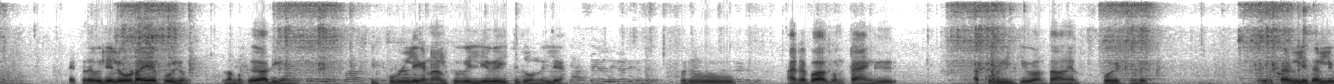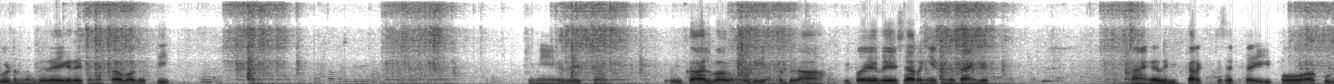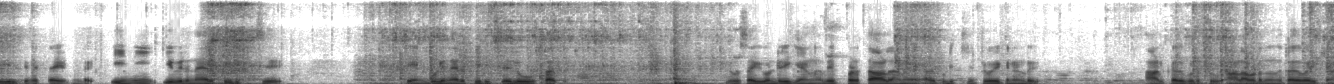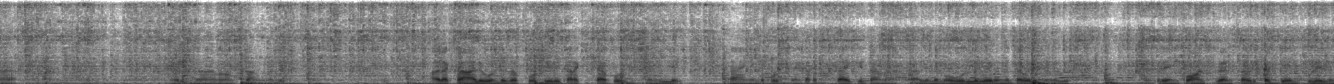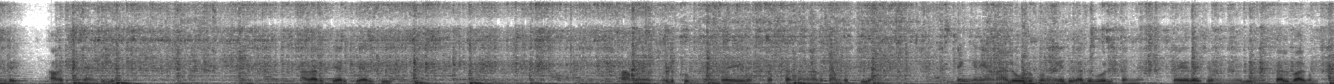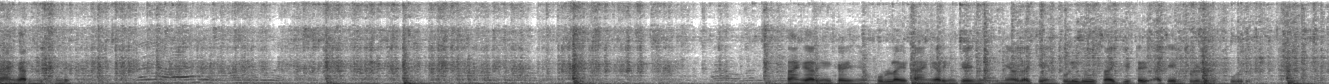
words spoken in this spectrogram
എത്ര വലിയ ലോഡായാൽ പോലും നമുക്ക് അധികം ഈ പുള്ളി ആൾക്ക് വലിയ വെയിറ്റ് തോന്നില്ല. ഒരു അരഭാഗം ടാങ്ക് ആ കുഴിക്ക് താഴെ പോയിട്ടുണ്ട്. തള്ളി തള്ളി വിടുന്നുണ്ട്. ഏകദേശം മുക്കാ ഭാഗത്തി. പിന്നെ ഏകദേശം ഒരു കാൽഭാഗം കൂടി അങ്ങോട്ട് ആ ഇപ്പൊ ഏകദേശം ഇറങ്ങിയിട്ടുണ്ട് ടാങ്ക് ടാങ്ക് അതിൽ കറക്റ്റ് സെറ്റായി ഇപ്പോ ആ കുഴിയിലേക്ക് സെറ്റ് ആയിട്ടുണ്ട്. ഇനി ഇവർ നേരെ തിരിച്ച് ചെയിൻ പുള്ളി നേരെ തിരിച്ച് ലൂസാക്കും ലൂസാക്കിക്കൊണ്ടിരിക്കുകയാണ് അത് ഇപ്പോഴത്തെ ആളാണ്. അത് പിടിച്ച് ചോദിക്കുന്നുണ്ട്. ആൾക്കത് കൊടുത്തു. ആൾ അവിടെ നിന്നിട്ട് അത് വലിക്കണ വലിക്കണതാണ് നമുക്ക് കാണുന്നത്. അവരെ കാലുകൊണ്ട് സപ്പോർട്ട് ചെയ്ത് കറക്റ്റ് ആ പൊസിഷനിൽ ടാങ്കിന്റെ പൊസിഷൻ കറക്റ്റ് ആക്കിയിട്ടാണ് അതിന്റെ മുകളിൽ കയറി നിന്നിട്ടാണ് വലിക്കുന്നത്. അത്രയും കോൺഫിഡൻസ് അവർക്ക് ചെയിൻ പുള്ളിയിലുണ്ട് ആ അതിറക്കി ഇറക്കി ഇറക്കി. സമയം എടുക്കും എന്തായാലും പെട്ടെന്ന് നടക്കാൻ പറ്റില്ല. എങ്ങനെയാണ് ആ ലോഡ് അതുപോലെ തന്നെ ഏകദേശം ഒരു മുക്കാൽ ഭാഗം ടാങ്ക് ഇറങ്ങിയിട്ടുണ്ട്. ടാങ്ക് ഇറങ്ങിക്കഴിഞ്ഞു. ഫുള്ളായി ടാങ്ക് ഇറങ്ങിക്കഴിഞ്ഞു. ഇനി അവിടെ ചെയിൻ പുള്ളി ലൂസാക്കിയിട്ട് ആ ചെയിൻ പുള്ളിയുടെ പോരും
